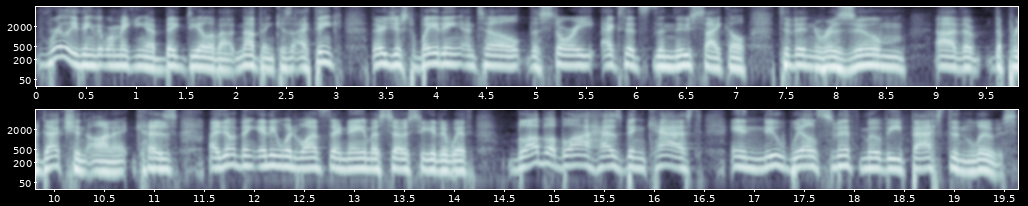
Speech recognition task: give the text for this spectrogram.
really think that we're making a big deal about nothing because I think they're just waiting until the story exits the news cycle to then resume uh, the the production on it because I don't think anyone wants their name associated with blah blah blah has been cast in new Will Smith movie Fast and Loose.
